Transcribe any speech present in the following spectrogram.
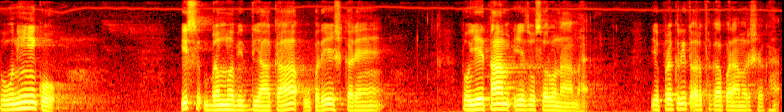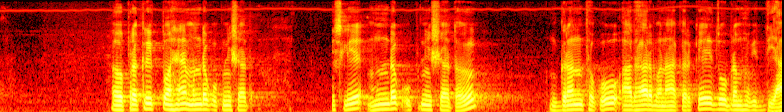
तो उन्हीं को इस ब्रह्म विद्या का उपदेश करें। तो ये ताम ये जो सर्वनाम है, ये प्रकृत अर्थ का परामर्शक है। और प्रकृत तो है मुंडक उपनिषद। इसलिए मुंडक उपनिषद ग्रंथ को आधार बना करके जो ब्रह्म विद्या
